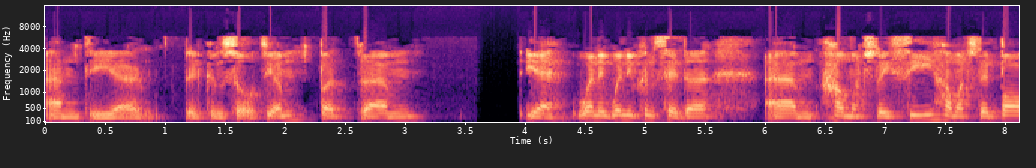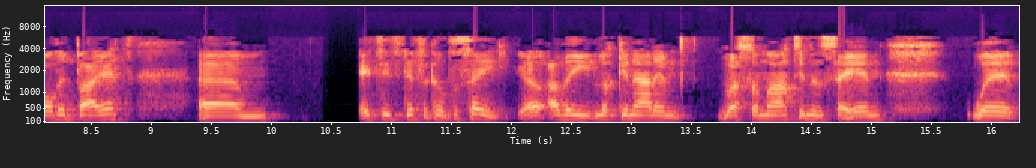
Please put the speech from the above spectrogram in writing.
and the uh, the consortium. But um, yeah, when it, when you consider um, how much they see, how much they're bothered by it, um, it is difficult to say. Are they looking at him, Russell Martin, and saying we're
